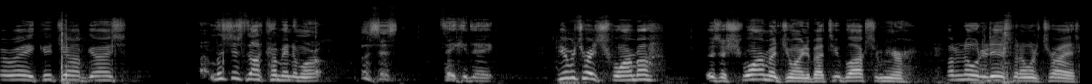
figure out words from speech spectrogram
All right, good job, guys. Let's just not come in tomorrow. Let's just take a day. You ever tried shawarma? There's a shawarma joint about two blocks from here. I don't know what it is, but I want to try it.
